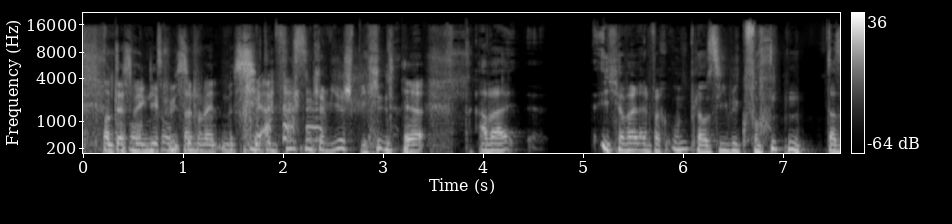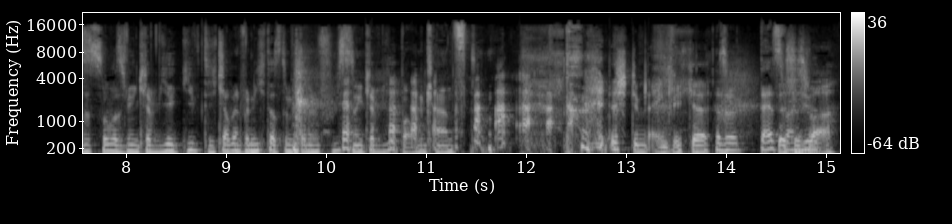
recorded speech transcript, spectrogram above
Und deswegen und, die Füße verwenden müssen. Mit ja. den Füßen Klavier spielen. Ja. Aber ich habe halt einfach unplausibel gefunden, dass es sowas wie ein Klavier gibt. Ich glaube einfach nicht, dass du mit deinen Füßen ein Klavier bauen kannst. das stimmt eigentlich, ja. Also das, das ist wahr.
